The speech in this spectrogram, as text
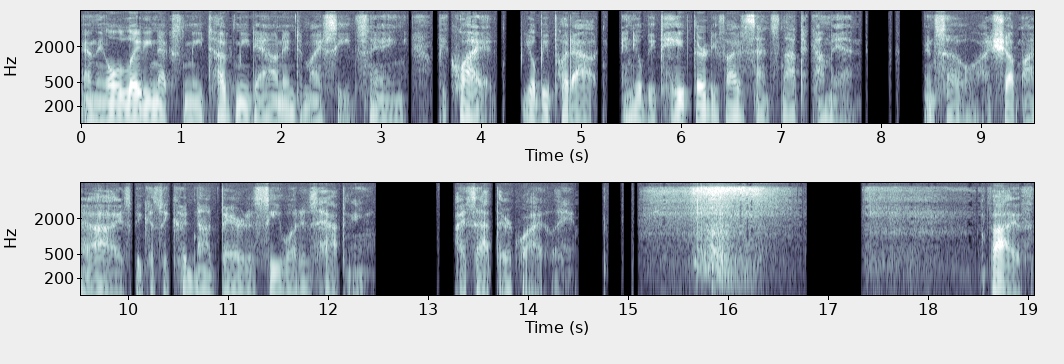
and the old lady next to me tugged me down into my seat, saying, Be quiet, you'll be put out, and you'll be paid 35 cents not to come in. And so I shut my eyes because I could not bear to see what is happening. I sat there quietly. 5.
